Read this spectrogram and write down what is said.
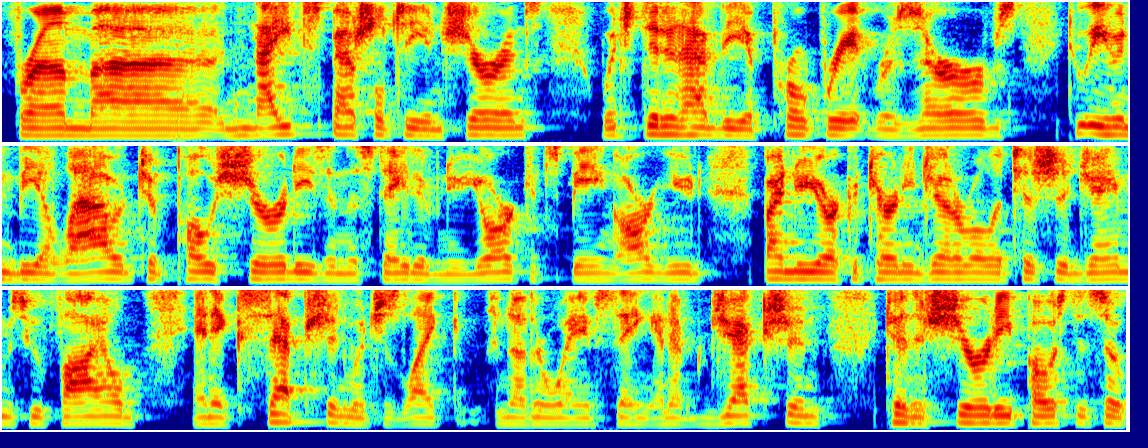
from uh, Knight Specialty Insurance, which didn't have the appropriate reserves to even be allowed to post sureties in the state of New York. It's being argued by New York Attorney General Letitia James, who filed an exception, which is like another way of saying an objection to the surety posted. So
